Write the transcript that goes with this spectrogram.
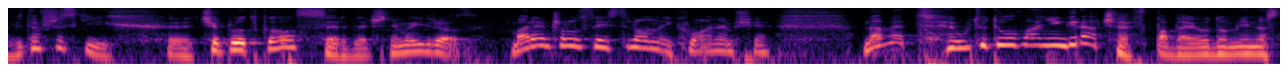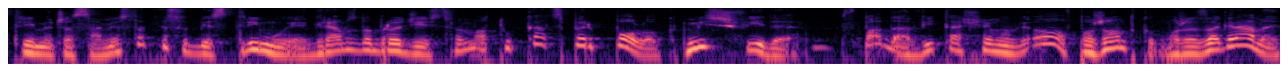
witam wszystkich cieplutko, serdecznie moi drodzy. Marian Czolo z tej strony kłaniam się. Nawet utytułowani gracze wpadają do mnie na streamy czasami. Ostatnio sobie streamuję, gram z dobrodziejstwem, a tu Kacper Polok, mistrz Fide, wpada, wita się, mówi, o w porządku, może zagramy.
